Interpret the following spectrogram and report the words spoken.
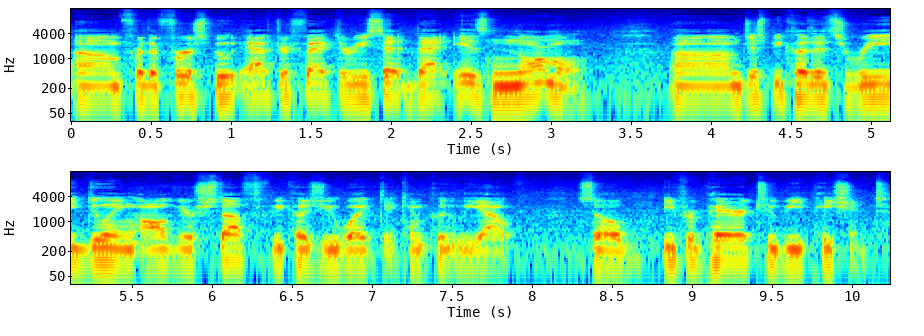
um, for the first boot after factory reset. That is normal um, just because it's redoing all of your stuff because you wiped it completely out. So be prepared to be patient.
